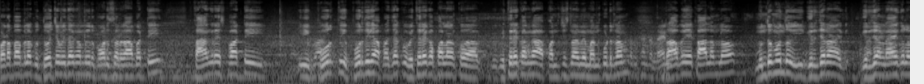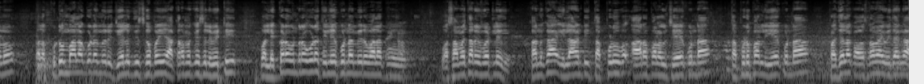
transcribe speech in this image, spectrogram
బడబాబులకు దోచే విధంగా మీరు పాటిస్తారు కాబట్టి కాంగ్రెస్ పార్టీ ఈ పూర్తి పూర్తిగా ప్రజకు వ్యతిరేక పాలన వ్యతిరేకంగా పనిచేస్తున్నామని మేము అనుకుంటున్నాం. రాబోయే కాలంలో ముందు ముందు ఈ గిరిజన గిరిజన నాయకులను వాళ్ళ కుటుంబాలకు కూడా మీరు జైలుకు తీసుకుపోయి అక్రమ కేసులు పెట్టి వాళ్ళు ఎక్కడ ఉన్నారో కూడా తెలియకుండా మీరు వాళ్ళకు సమాచారం ఇవ్వట్లేదు. కనుక ఇలాంటి తప్పుడు ఆరోపణలు చేయకుండా తప్పుడు పనులు చేయకుండా ప్రజలకు అవసరమయ్యే విధంగా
